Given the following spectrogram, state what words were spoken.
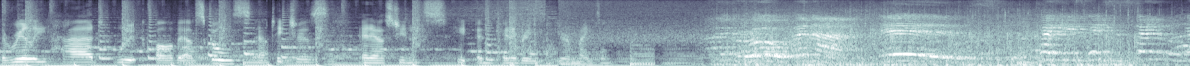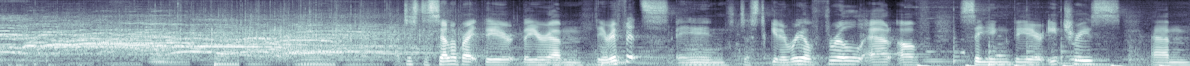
the really hard work of our schools, our teachers and our students here in Canterbury. You're amazing. Just to celebrate their their um, their efforts and just to get a real thrill out of seeing their entries um,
